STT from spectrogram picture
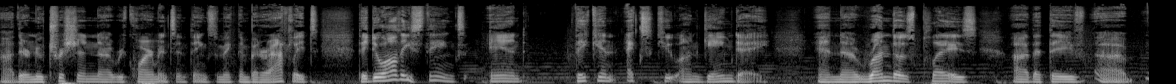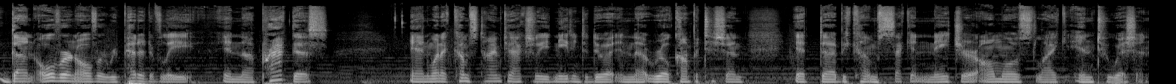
uh, their nutrition uh, requirements and things to make them better athletes. They do all these things and they can execute on game day and uh, run those plays uh, that they've uh, done over and over repetitively in uh, practice. And when it comes time to actually needing to do it in real competition, it uh, becomes second nature, almost like intuition.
